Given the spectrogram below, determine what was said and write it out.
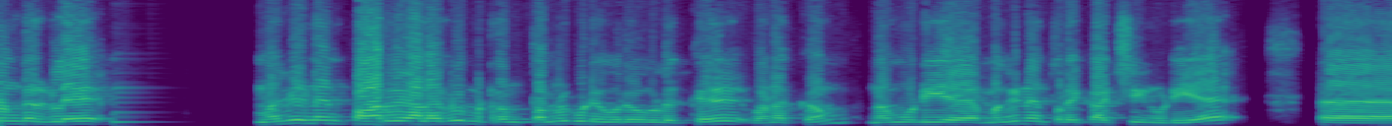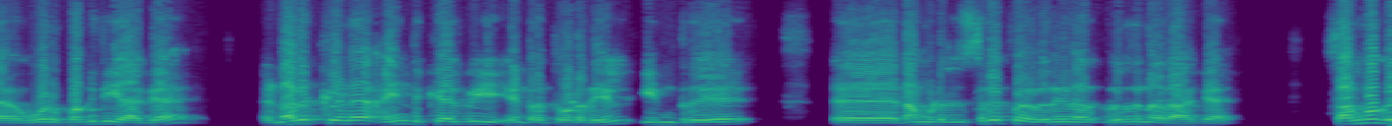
நண்பர்களே. மகிழன் பார்வையாளர்கள் மற்றும் தமிழ்குடி உறவுகளுக்கு வணக்கம். நம்முடைய மகிழன் தொலைக்காட்சியினுடைய ஒரு பகுதியாக நறுக்கென ஐந்து கேள்வி என்ற தொடரில் இன்று நம்முடைய சிறப்பு விருந்தினர் விருந்தினராக சமூக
